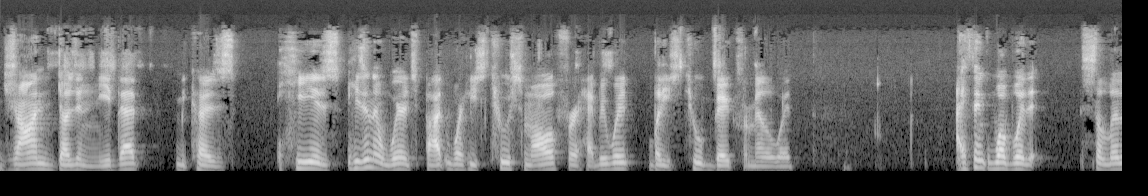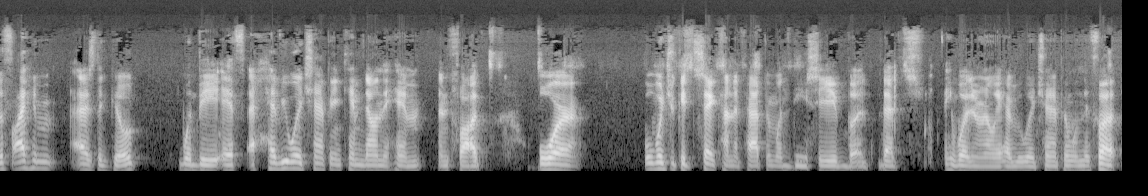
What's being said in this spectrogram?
Jon doesn't need that because he is he's in a weird spot where he's too small for heavyweight, but he's too big for middleweight. I think what would solidify him as the GOAT would be if a heavyweight champion came down to him and fought, or, what you could say kind of happened with DC, but that's he wasn't really a heavyweight champion when they fought.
